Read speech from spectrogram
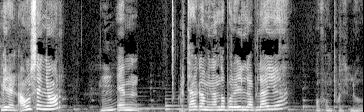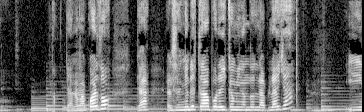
Miren, a un señor ¿Mm? em, estaba caminando por ahí en la playa, o fue un pueblo, no, ya no me acuerdo, ya, el señor estaba por ahí caminando en la playa y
